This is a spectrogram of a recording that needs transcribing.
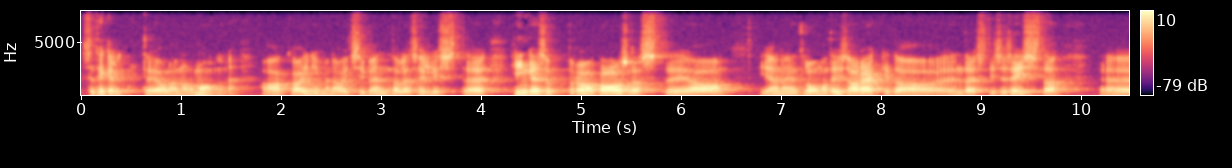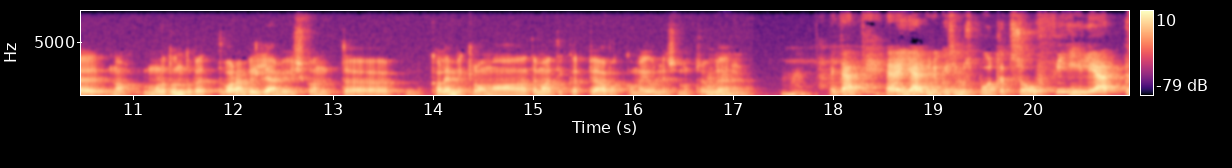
see tegelikult ei ole normaalne. aga inimene otsib endale sellist äh, hingesõpra, kaaslast ja, ja need loomad ei saa rääkida enda eest ise seista. noh, mulle tundub, et varem või hiljem ühiskond ka lemmiklooma temaatikat peab hakkama jõulisemalt reguleerima mm. -hmm aitäh, järgmine küsimus puudutab zoofiiliat.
